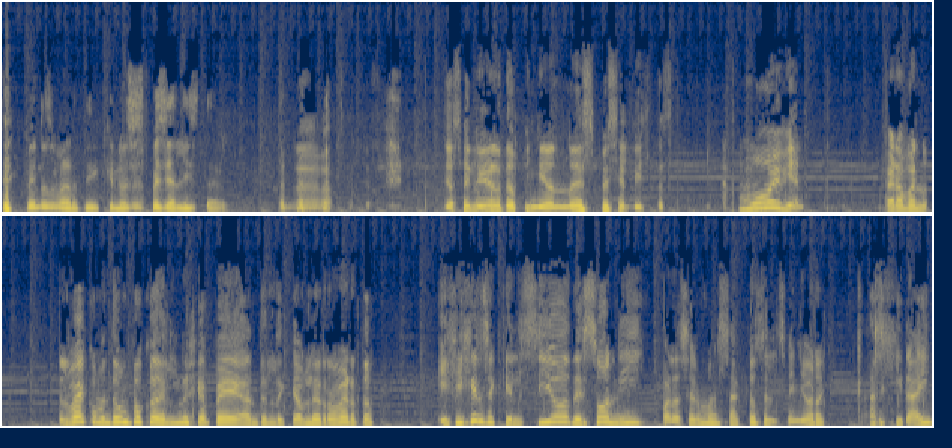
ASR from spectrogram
Menos Martín, que no es especialista. Ah, Yo soy líder de opinión, no especialista. Muy bien. Pero bueno, les voy a comentar un poco del NGP antes de que hable Roberto. Y fíjense que el CEO de Sony, para ser más exactos, el señor Kaz Hirai,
